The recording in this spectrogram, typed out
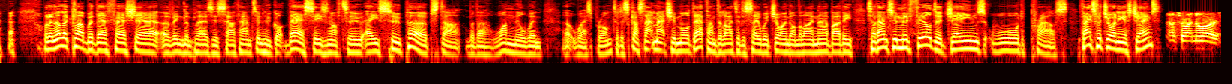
well, another club with their fair share of England players is Southampton, who got their season off to a superb start with a 1 0 win at West Brom. To discuss that match in more depth, I'm delighted to say we're joined on the line now by the Southampton midfielder, James Ward Prowse. Thanks for joining us, James. That's all right, no worries.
